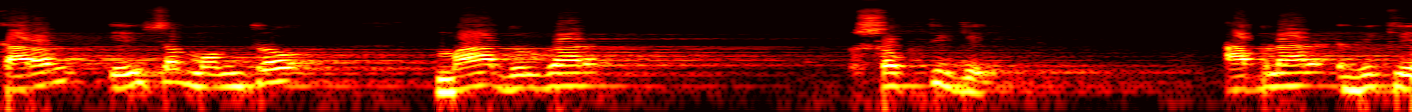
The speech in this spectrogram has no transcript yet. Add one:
কারণ এই সব মন্ত্র মা দুর্গার শক্তিকে আপনার দিকে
